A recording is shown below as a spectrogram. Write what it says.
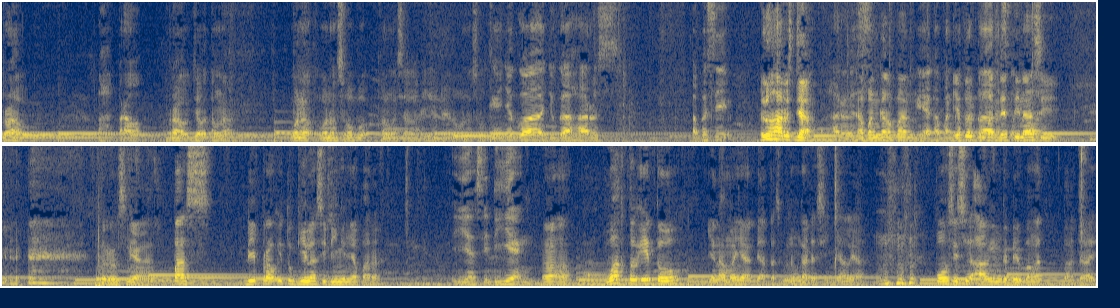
Prau. Ah, perahu. Prau Jawa Tengah. Wono Wonosobo kalau nggak salah. Iya daerah Wonosobo. Kayaknya gua juga harus apa sih? lu harus ja. Harus. Kapan-kapan. Iya, kapan-kapan itu tempat destinasi. Terus nih ya pas di Prau itu gila sih dinginnya parah. Iya si Dieng. Heeh. Waktu itu ya namanya di atas gunung nggak ada sinyal ya. Posisi angin gede banget, badai,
